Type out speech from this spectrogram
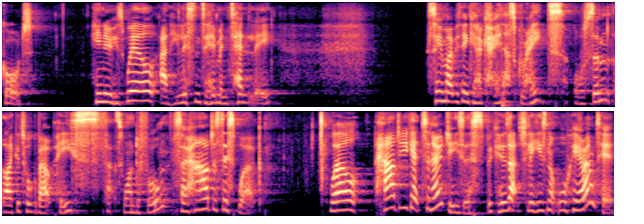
God. He knew his will and he listened to him intently. So you might be thinking, okay, that's great, awesome. I could talk about peace, that's wonderful. So, how does this work? Well, how do you get to know Jesus? Because actually, he's not walking around here.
